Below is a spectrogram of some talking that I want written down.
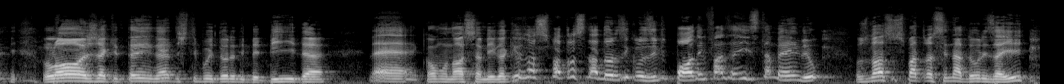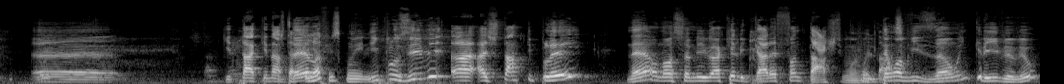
loja, que tem né, distribuidora de bebida, né, como o nosso amigo aqui, os nossos patrocinadores, inclusive, podem fazer isso também, viu? Os nossos patrocinadores aí, é, que tá aqui na tela, inclusive a, a Start Play, né, o nosso amigo, aquele cara é fantástico, mano. ele tem Fantástico. uma visão incrível, viu?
